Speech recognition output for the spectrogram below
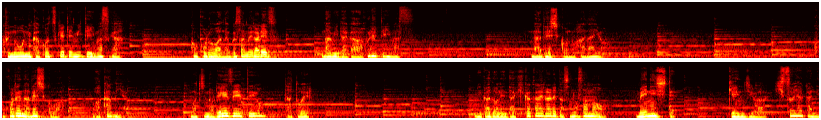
苦悩にかこつけて見ていますが心は慰められず涙があふれています。なでしこの花よ。ここでなでしこは若宮。後の冷泉帝を例える。帝に抱きかかえられたその様を目にして源氏はひそやかに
